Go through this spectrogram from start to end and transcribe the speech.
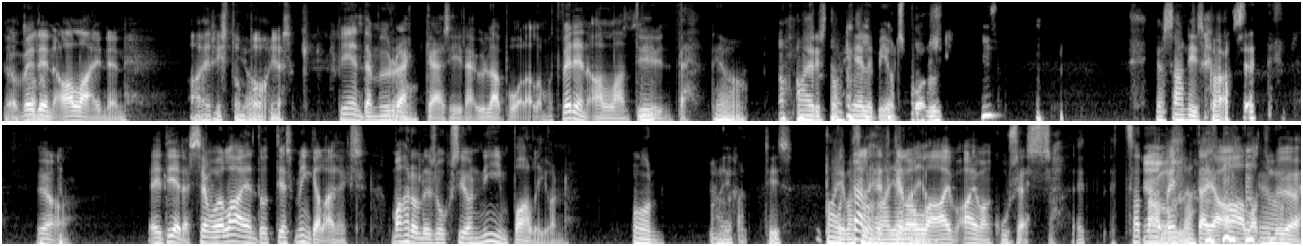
Se on veden alainen. Airiston Joo. pohjassa. Pientä myräkkää siinä yläpuolella, mutta veden alla on tyyntä. Joo. Oh. Airiston Helmi on sponsori. Ja Sanis. Joo. Ei tiedä, se voi laajentua ties minkälaiseksi. Mahdollisuuksia on niin paljon. On. Aivan. Siis taivas Tällä hetkellä rajana ja- ollaan aivan, aivan kusessa. Et, et sataa Joo. vettä ja aallot lyö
